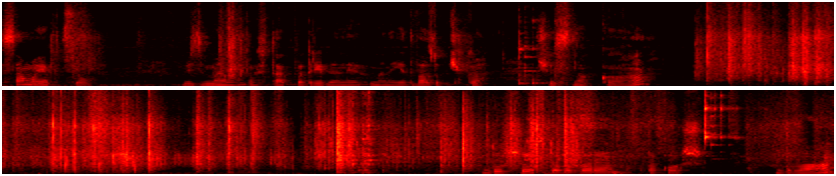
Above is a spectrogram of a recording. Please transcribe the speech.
само як цю. Візьмемо ось так подрібнений. У мене є два зубчика чеснока. Душистого беремо також два.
